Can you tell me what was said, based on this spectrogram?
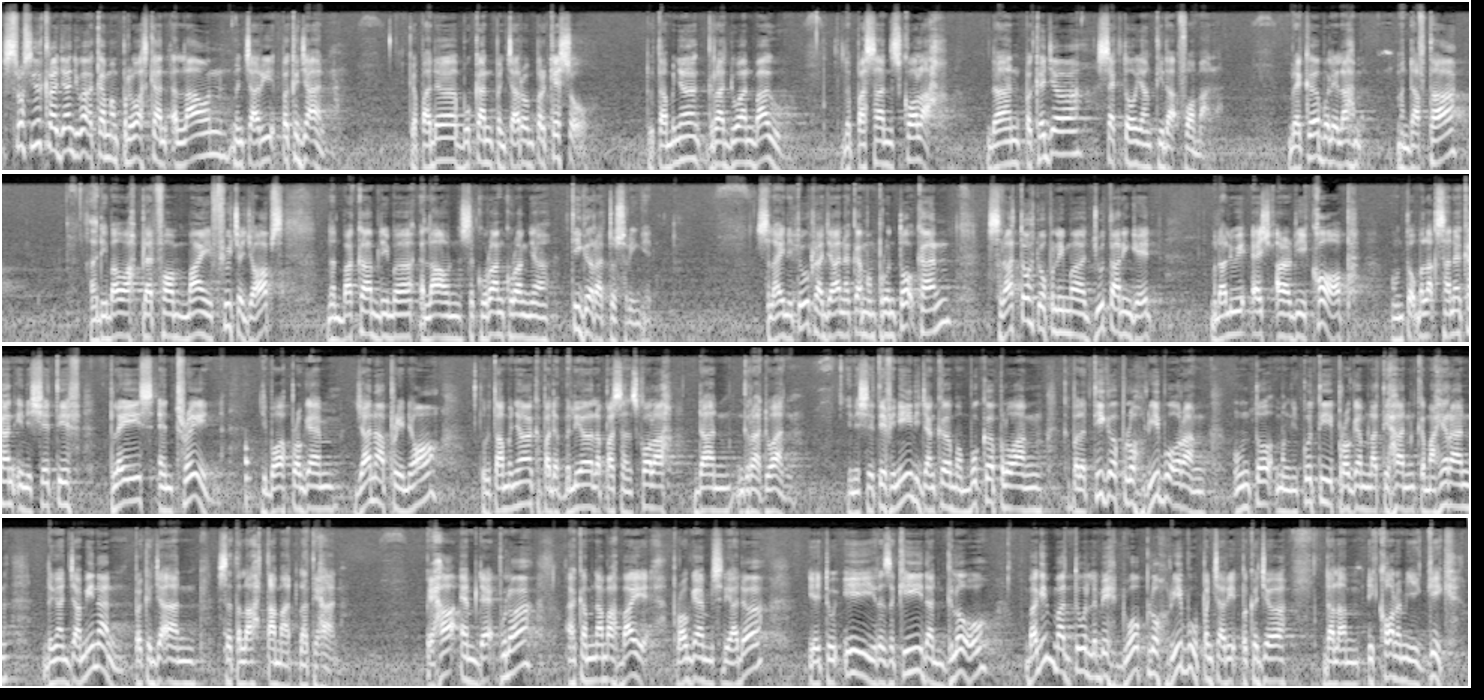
Seterusnya kerajaan juga akan memperluaskan allowance mencari pekerjaan kepada bukan pencarum perkeso terutamanya graduan baru, lepasan sekolah dan pekerja sektor yang tidak formal. Mereka bolehlah mendaftar uh, di bawah platform My Future Jobs dan bakal menerima allowance sekurang-kurangnya RM300. Selain itu, kerajaan akan memperuntukkan 125 juta ringgit melalui HRD Corp untuk melaksanakan inisiatif Place and Train di bawah program Jana Preneur terutamanya kepada belia lepasan sekolah dan graduan. Inisiatif ini dijangka membuka peluang kepada 30,000 orang untuk mengikuti program latihan kemahiran dengan jaminan pekerjaan setelah tamat latihan. Pihak MDEC pula akan menambah baik program sedia ada iaitu e-rezeki dan GLOW bagi membantu lebih 20,000 pencari pekerja dalam ekonomi gig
